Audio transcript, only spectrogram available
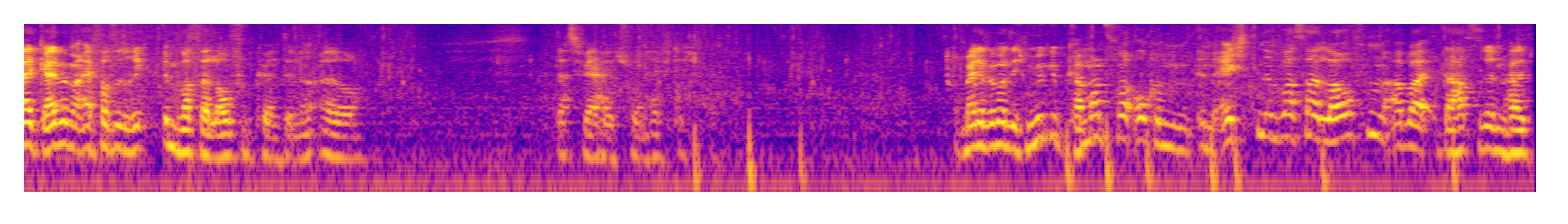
Wäre halt geil, wenn man einfach so direkt im Wasser laufen könnte, ne? Also. Das wäre halt schon heftig. Ich meine, wenn man sich Mühe gibt, kann man zwar auch im, im echten im Wasser laufen, aber da hast du dann halt.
